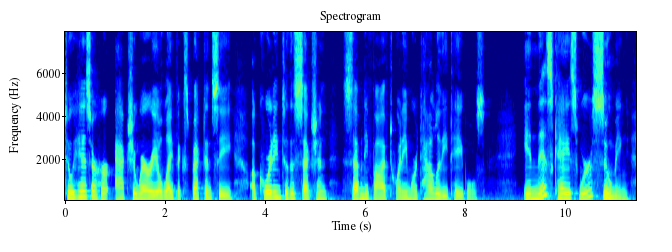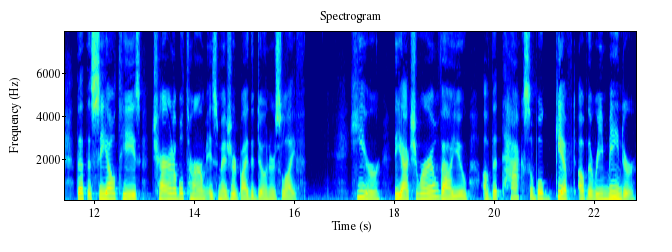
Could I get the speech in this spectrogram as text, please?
to his or her actuarial life expectancy according to the Section 7520 mortality tables. In this case, we're assuming that the CLT's charitable term is measured by the donor's life. Here, the actuarial value of the taxable gift of the remainder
